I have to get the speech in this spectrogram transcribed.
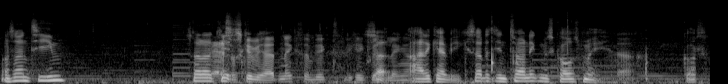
Og så en time. Så er der Ja, gin- så skal vi have den, ikke? Så vi, ikke, vi kan ikke vente så, længere. Nej, det kan vi ikke. Så er der din tonic med skovsmag. Ja. Godt.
